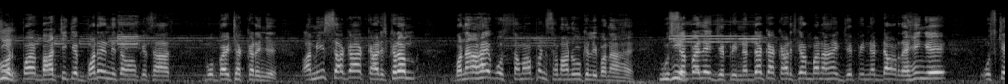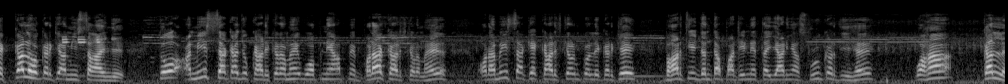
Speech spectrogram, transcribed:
और पार्टी के बड़े नेताओं के साथ वो बैठक करेंगे। अमित शाह का कार्यक्रम बना है वो समापन समारोह के लिए बना है। उससे पहले जेपी नड्डा का कार्यक्रम बना है जेपी नड्डा रहेंगे उसके कल होकर के अमित शाह आएँगे। तो अमित शाह का जो कार्यक्रम है वो अपने आप में बड़ा कार्यक्रम है और अमित शाह के कार्यक्रम को लेकर के भारतीय जनता पार्टी ने तैयारियाँ शुरू कर दी है। वहाँ कल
